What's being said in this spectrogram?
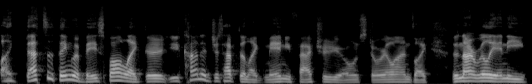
like that's the thing with baseball. Like there, you kind of just have to like manufacture your own storylines. Like there's not really any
